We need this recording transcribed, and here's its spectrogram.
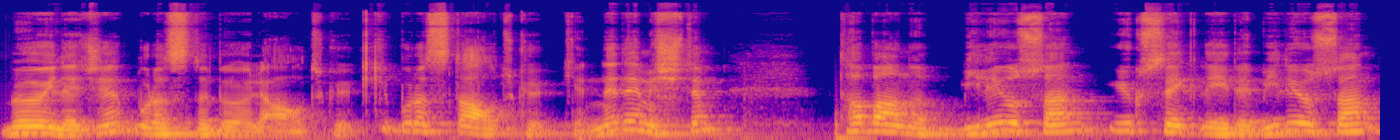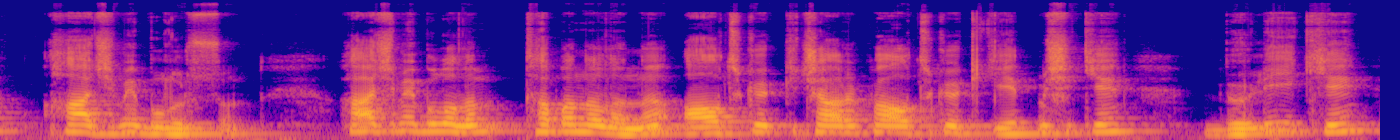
Böylece burası da böyle 6 kök 2. Burası da 6 kök 2. Ne demiştim? Tabanı biliyorsan, yüksekliği de biliyorsan hacmi bulursun. Hacmi bulalım. Taban alanı 6 kök 2 çarpı 6 kök 2 72 bölü 2.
